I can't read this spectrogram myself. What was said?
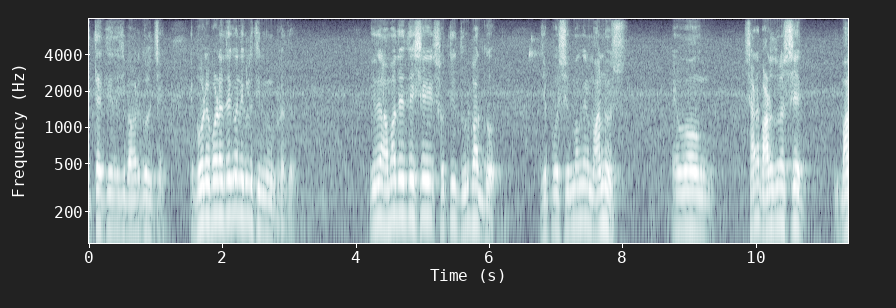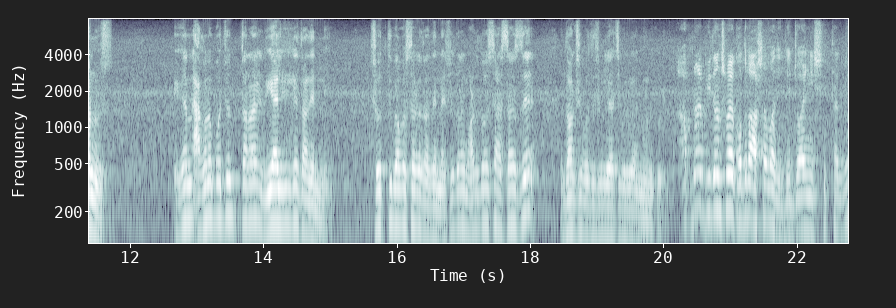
ইত্যাদি ইত্যাদি ব্যাপারগুলো হচ্ছে এই ভোটে পড়ে দেখবেন এগুলো তিনগুণ করে দেবে কিন্তু আমাদের দেশে সত্যি দুর্ভাগ্য যে পশ্চিমবঙ্গের মানুষ এবং সারা ভারতবর্ষের মানুষ এখানে এখনও পর্যন্ত তারা রিয়ালিটিটা তাদের নেই সত্যি ব্যবস্থাটা তাদের নেই। সুতরাং ভারতবর্ষে আস্তে আস্তে ধ্বংসের পথে চলে যাচ্ছে বলে আমি মনে করি। আপনার বিধানসভায় কতটা আশাবাদী যে জয় নিশ্চিত থাকবে?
